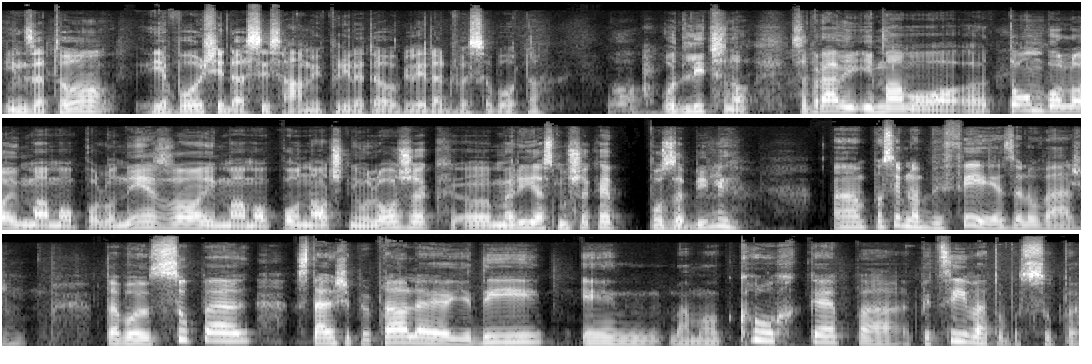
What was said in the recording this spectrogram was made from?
in zato je boljše, da si sami pridete ogledati v soboto. Odlično. Se pravi, imamo tombolo, imamo polonezo, imamo polnočni vložek. Marija, smo še kaj pozabili? posebno bife je zelo važen. Da bo super, starši pripravljajo jedi in imamo kruhke pa peciva, to bo super.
